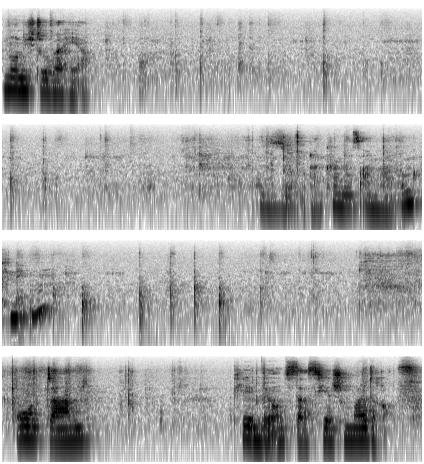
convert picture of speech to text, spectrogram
nur nicht drüber her. So, dann können wir es einmal umknicken. Und dann kleben wir uns das hier schon mal drauf.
